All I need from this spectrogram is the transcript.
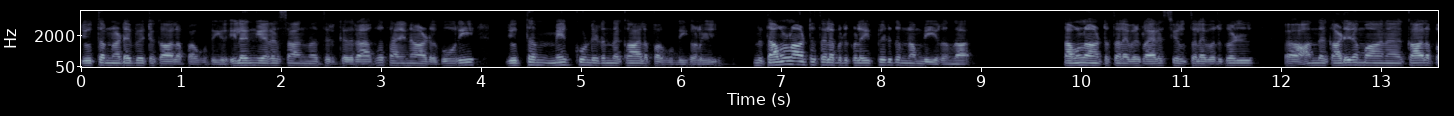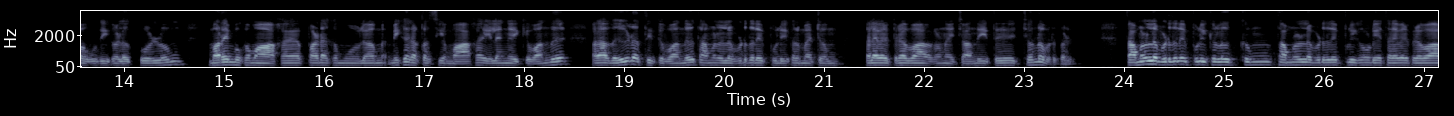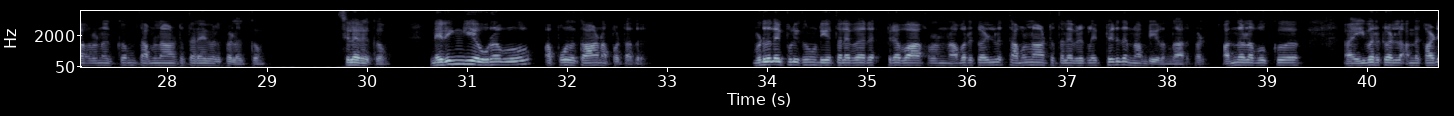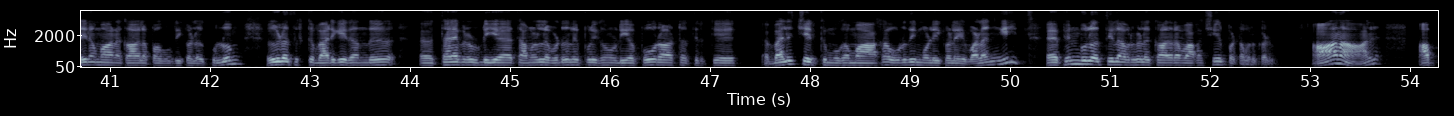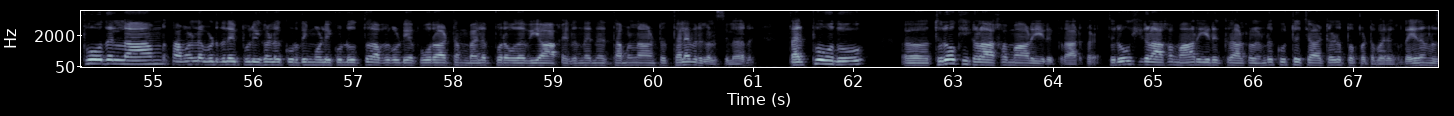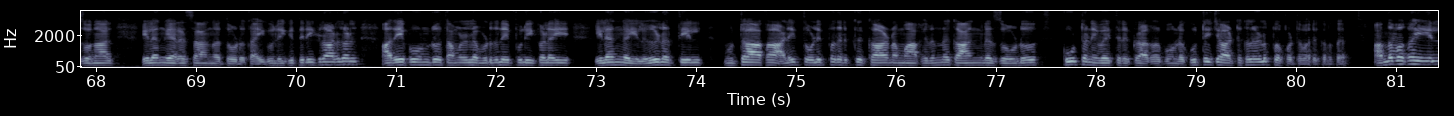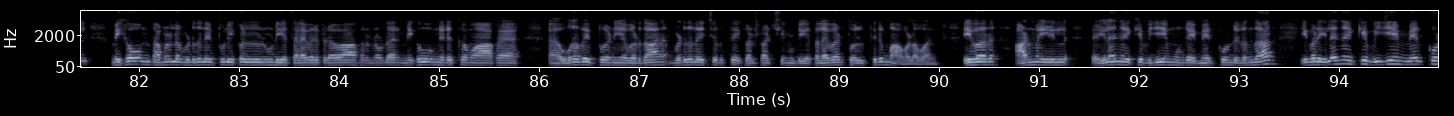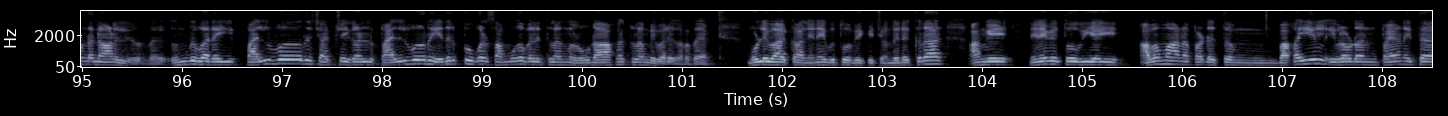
யுத்தம் நடைபெற்ற காலப்பகுதியில் இலங்கை அரசாங்கத்திற்கு எதிராக தனிநாடு கூறி யுத்தம் மேற்கொண்டிருந்த காலப்பகுதிகளில் இந்த தமிழ்நாட்டு தலைவர்களை பெரிதும் நம்பியிருந்தார். தமிழ்நாட்டு தலைவர்கள் அரசியல் தலைவர்கள் அந்த கடினமான காலப்பகுதிகளுக்குள்ளும் மறைமுகமாக படகு மூலம் மிக ரகசியமாக இலங்கைக்கு வந்து அதாவது ஈழத்திற்கு வந்து தமிழீழ விடுதலை புலிகள் மற்றும் தலைவர் பிரபாகரனை சந்தித்து சென்றவர்கள் தமிழீழ விடுதலை புலிகளுக்கும் தமிழீழ விடுதலை புலிகளுடைய தலைவர் பிரபாகரனுக்கும் தமிழ்நாட்டு தலைவர்களுக்கும் சிலருக்கும் நெருங்கிய உறவு அப்போது காணப்பட்டது. விடுதலை புலிகளுடைய தலைவர் பிரபாகரன் அவர்கள் தமிழ்நாட்டு தலைவர்களை பெரிதும் நம்பியிருந்தார்கள். அந்த அளவுக்கு இவர்கள் அந்த கடினமான கால பகுதிகளுக்குள்ளும் ஈழத்திற்கு வருகை தந்து தலைவருடைய தமிழ விடுதலை புலிகளுடைய போராட்டத்திற்கு வலிச்சேர்க்கும் முகமாக உறுதிமொழிகளை வழங்கி அஹ், பின்புலத்தில் அவர்களுக்கு ஆதரவாக செயற்பட்டவர்கள். ஆனால் அப்போதெல்லாம் தமிழ விடுதலை புலிகளுக்கு உறுதிமொழி கொடுத்து அவர்களுடைய போராட்டம் வலுப்புற உதவியாக இருந்த இந்த தமிழ்நாட்டு தலைவர்கள் சிலர் தற்போது துரோகிகளாக மாறியிருக்கிறார்கள். துரோகிகளாக மாறியிருக்கிறார்கள் என்று குற்றச்சாட்டு எழுப்பப்பட்டு வருகிறது. ஏனென்று சொன்னால் இலங்கை அரசாங்கத்தோடு கைகுலுக்கி திரிகிறார்கள். அதே போன்று தமிழீழ விடுதலை புலிகளை இலங்கையில் ஈழத்தில் முற்றாக அழித்தொழிப்பதற்கு காரணமாக இருந்த காங்கிரஸோடு கூட்டணி வைத்திருக்கிறார்கள் போன்ற குற்றச்சாட்டுகள் எழுப்பப்பட்டு வருகிறது. அந்த வகையில் மிகவும் தமிழீழ விடுதலை புலிகளுடைய தலைவர் பிரபாகரனுடன் மிகவும் நெருக்கமாக உறவை பேணியவர் தான் விடுதலை சிறுத்தைகள் கட்சியினுடைய தலைவர் தொல் திருமாவளவன். இவர் அண்மையில் இலங்கைக்கு விஜயம் ஒன்றை மேற்கொண்டிருந்தார். இவர் இலங்கைக்கு விஜயம் மேற்கொண்ட நாளில் இருந்து இன்று வரை பல்வேறு சர்ச்சைகள் பல்வேறு எதிர்ப்புகள் சமூக வலைத்தளங்கள் ஊடாக கிளம்பி வருகிறது. முள்ளிவாய்க்கால் நினைவு தோவிக்கு சென்றிருக்கிறார். அங்கே நினைவு தோவியை அவமானப்படுத்தும் வகையில் இவருடன் பயணித்த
